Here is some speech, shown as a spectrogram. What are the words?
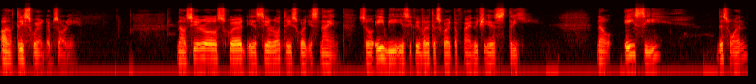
Oh no, 3 squared, I'm sorry. Now 0 squared is 0, 3 squared is 9. So AB is equivalent to square root of 9 which is 3. Now AC, this one,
